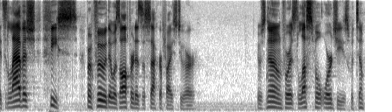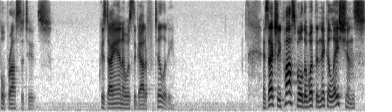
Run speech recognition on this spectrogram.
its lavish feast from food that was offered as a sacrifice to her. It was known for its lustful orgies with temple prostitutes, because Diana was the god of fertility. It's actually possible that what the Nicolaitans,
